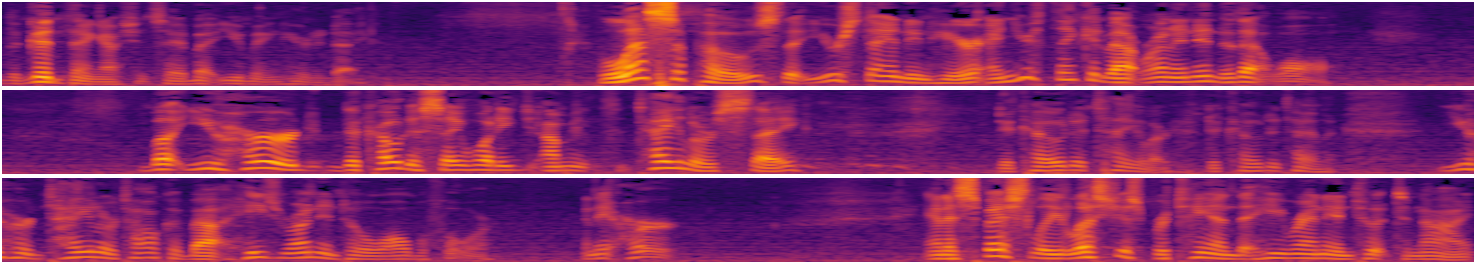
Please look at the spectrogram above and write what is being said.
The good thing, I should say, about you being here today. Let's suppose that you're standing here and you're thinking about running into that wall. But you heard Dakota say what he, I mean, Taylor say, Dakota Taylor, Dakota Taylor. You heard Taylor talk about he's run into a wall before, and it hurt. And especially, let's just pretend that he ran into it tonight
